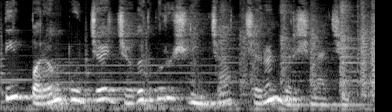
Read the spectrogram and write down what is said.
ती परमपूज्य जगद्गुरु श्रींच्या चरण दर्शनाची.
